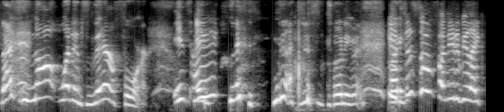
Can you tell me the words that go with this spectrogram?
that's not what it's there for. It's Right? I just don't even It's like, just so funny to be like,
